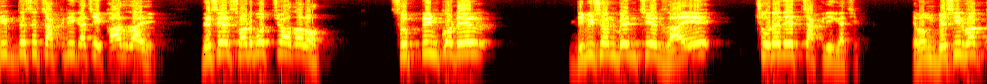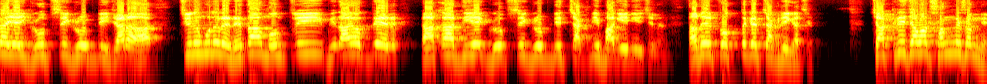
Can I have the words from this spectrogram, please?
নির্দেশে চাকরি গেছে, কার রায়ে? দেশের সর্বোচ্চ আদালত, সুপ্রিম কোর্টের ডিভিশন বেঞ্চের রায়ে চোরেদের চাকরি গেছে। এবং বেশিরভাগটাই এই গ্রুপ সি গ্রুপ ডি যারা তৃণমূলের নেতা, মন্ত্রী, বিধায়কদের টাকা দিয়ে গ্রুপ সি গ্রুপ ডি চাকরি ভাগিয়ে নিয়েছিলেন। তাদের প্রত্যেকের চাকরি গেছে। চাকরি যাওয়ার সঙ্গে সঙ্গে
